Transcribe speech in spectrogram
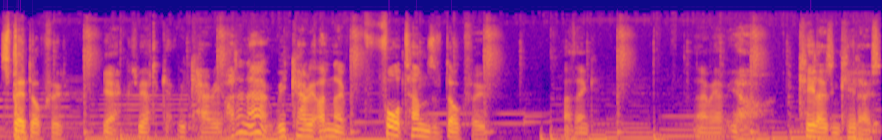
Spare dog food. Yeah, because we have to we carry. I don't know. We carry. I don't know. Four tons of dog food. I think. No, we have. Yeah, kilos and kilos.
